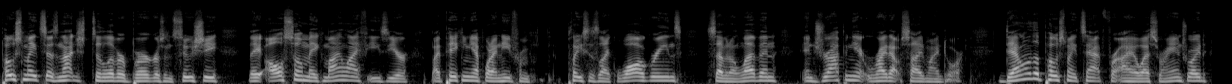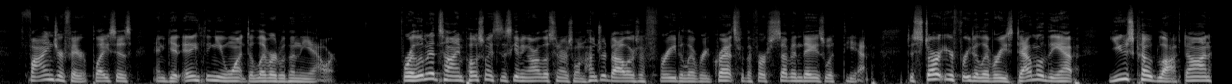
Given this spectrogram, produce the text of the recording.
Postmates does not just deliver burgers and sushi, they also make my life easier by picking up what I need from places like Walgreens, 7 Eleven, and dropping it right outside my door. Download the Postmates app for iOS or Android, find your favorite places, and get anything you want delivered within the hour. For a limited time, Postmates is giving our listeners $100 of free delivery credits for the first seven days with the app. To start your free deliveries, download the app, use code Locked On.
